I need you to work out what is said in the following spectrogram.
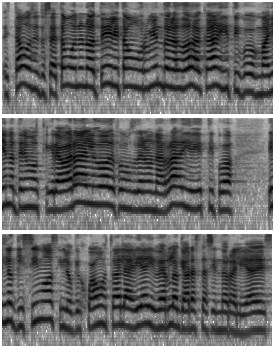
estamos, o sea, estamos en un hotel, estamos durmiendo los dos acá y es tipo, mañana tenemos que grabar algo, después vamos a tener una radio y es tipo, es lo que hicimos y lo que jugamos toda la vida y ver lo que ahora está haciendo realidad es...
